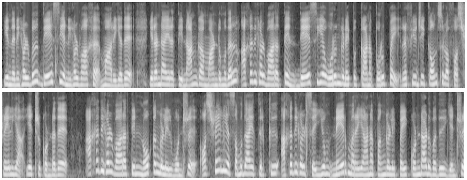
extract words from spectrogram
இந்த நிகழ்வு தேசிய நிகழ்வாக மாறியது. இரண்டாயிரத்தி நான்காம் ஆண்டு முதல் அகதிகள் வாரத்தின் தேசிய ஒருங்கிணைப்புக்கான பொறுப்பை ரெஃப்யூஜி கவுன்சில் ஆஃப் ஆஸ்திரேலியா ஏற்றுக்கொண்டது. அகதிகள் வாரத்தின் நோக்கங்களில் ஒன்று ஆஸ்திரேலிய சமுதாயத்திற்கு அகதிகள் செய்யும் நேர்மறையான பங்களிப்பை கொண்டாடுவது என்று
